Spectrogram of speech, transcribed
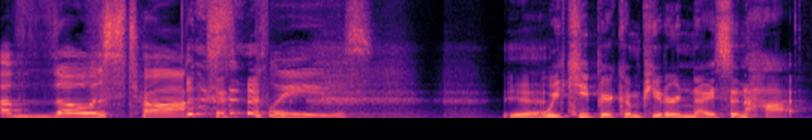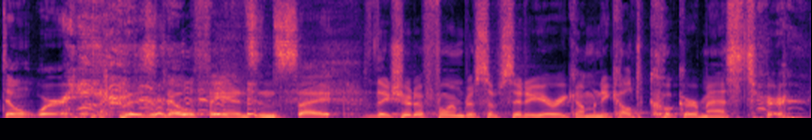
of those talks, please. yeah. We keep your computer nice and hot. Don't worry. There's no fans in sight. they should have formed a subsidiary company called Cooker Master.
